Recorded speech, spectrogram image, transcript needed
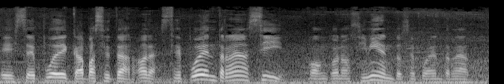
eh, se puede capacitar. Ahora, se puede entrenar, sí, con conocimiento se puede entrenar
